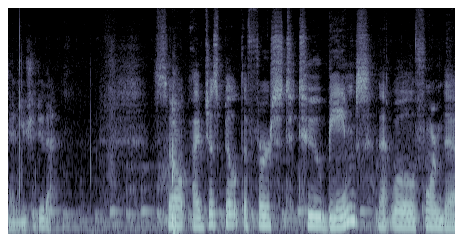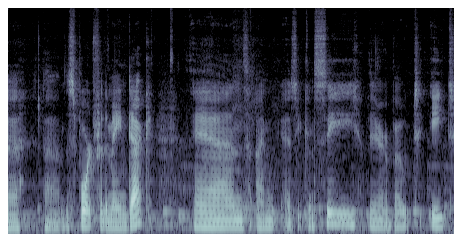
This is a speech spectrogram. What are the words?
and you should do that. So I've just built the first two beams that will form the, um, the support for the main deck. And I'm, as you can see, they're about eight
